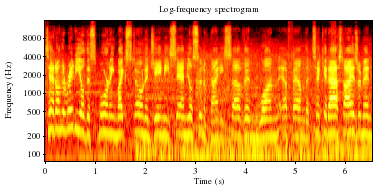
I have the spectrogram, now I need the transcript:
Ted, on the radio this morning, Mike Stone and Jamie Samuelson of 97.1 FM, The Ticket, asked Yzerman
